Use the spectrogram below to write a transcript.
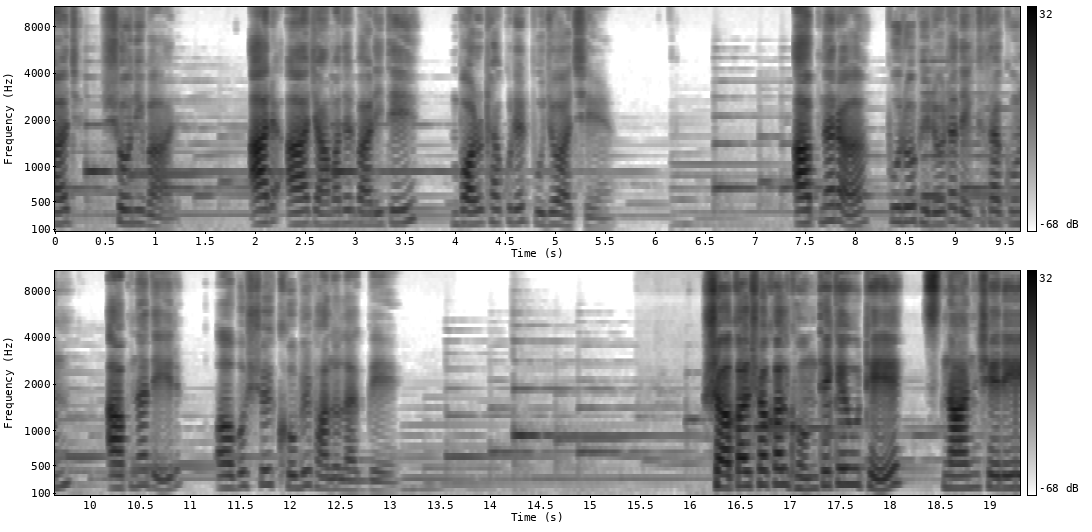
আজ শনিবার, আর আজ আমাদের বাড়িতে বড় ঠাকুরের পুজো আছে। আপনারা পুরো ভিডিওটা দেখতে থাকুন, আপনাদের অবশ্যই খুবই ভালো লাগবে। সকাল সকাল ঘুম থেকে উঠে স্নান সেরে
